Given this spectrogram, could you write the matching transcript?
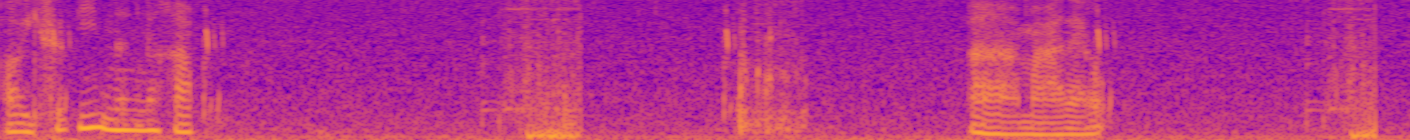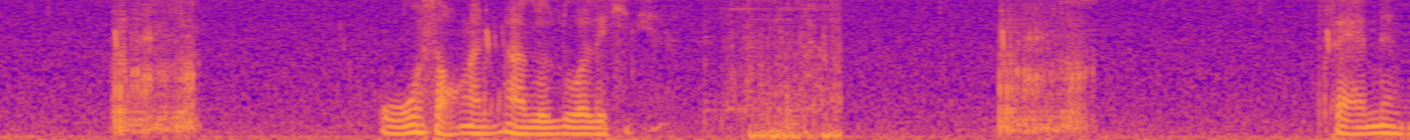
เอาอีกสักนิดนึงนะครับ อ่ามาแล้ว โอ้สองอันมารัวๆเลยทีเนี้ยแสนหนึ่ง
